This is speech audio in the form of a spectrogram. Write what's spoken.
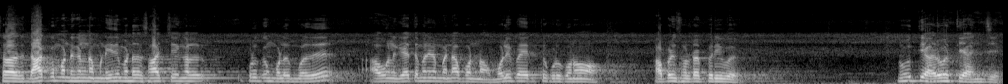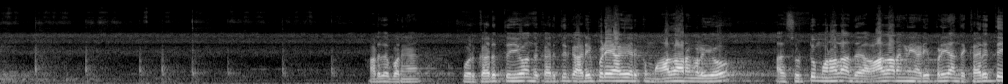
ஸோ டாக்குமெண்ட்டுகள் நம்ம நீதிமன்ற சாட்சியங்கள் கொடுக்கும் பொழுது அவங்களுக்கு ஏற்ற மாதிரி நம்ம என்ன பண்ணோம் மொழிபெயர்த்து கொடுக்கணும் அப்படின்னு சொல்கிற பிரிவு. நூற்றி அறுபத்தி அஞ்சு. அடுத்து பாருங்கள் ஒரு கருத்தையோ அந்த கருத்திற்கு அடிப்படையாக இருக்கும் ஆதாரங்களையோ அது சுட்டுமானால் அந்த ஆதாரங்களின் அடிப்படையில் அந்த கருத்தை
